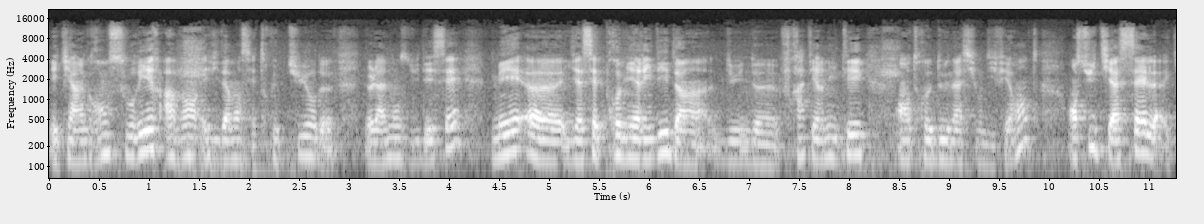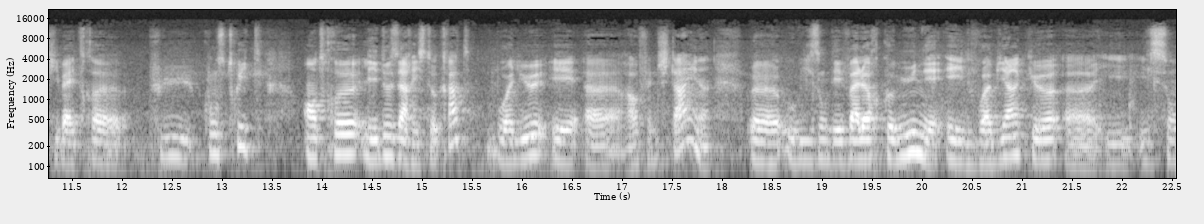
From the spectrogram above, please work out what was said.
et qu'il y a un grand sourire avant évidemment cette rupture de, l'annonce du décès. Mais il y a cette première idée d'une fraternité entre deux nations différentes. Ensuite, il y a celle qui va être euh, plus construite entre les deux aristocrates, Boileau et euh, Raufenstein, euh, où ils ont des valeurs communes et, ils voient bien qu'ils sont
